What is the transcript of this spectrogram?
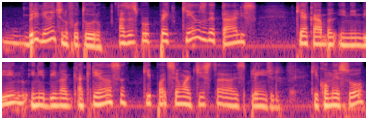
brilhante no futuro. Às vezes por pequenos detalhes que acaba inibindo, inibindo a, a criança, que pode ser um artista esplêndido, que começou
